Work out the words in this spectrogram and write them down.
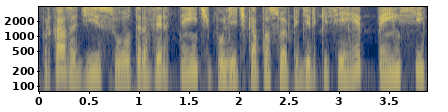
Por causa disso, outra vertente política passou a pedir que se repense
